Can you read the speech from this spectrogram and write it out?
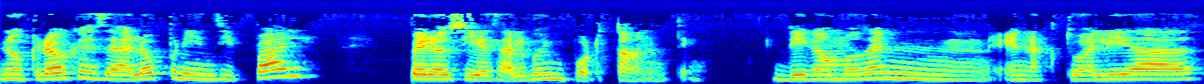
No creo que sea lo principal, pero sí es algo importante. Digamos en, en la actualidad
